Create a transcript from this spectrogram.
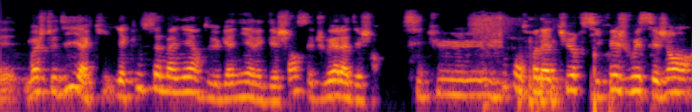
Et moi, je te dis, il y a, y a qu'une seule manière de gagner avec Deschamps, c'est de jouer à la Deschamps. Si tu joues contre nature, s'il fait jouer ces gens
